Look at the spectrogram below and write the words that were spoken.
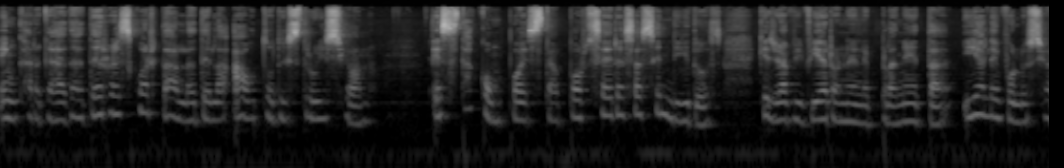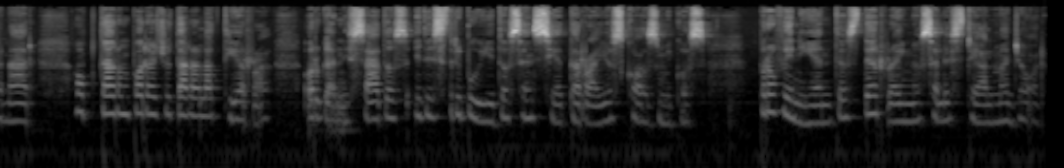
encargada de resguardarla de la autodestrucción. Está compuesta por seres ascendidos que ya vivieron en el planeta y al evolucionar optaron por ayudar a la Tierra, organizados y distribuidos en siete rayos cósmicos, provenientes del reino celestial mayor.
